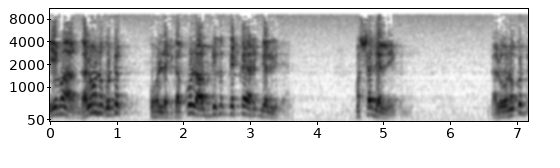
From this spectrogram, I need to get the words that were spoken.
ඒවා ගලවනකොට කොහොල්ල ටිකක් හෝ ලාඩු ටිකක් එක්ක අර ගැලවිලා යනවා. මස්සජල් ඒකනේ. ගලවනකොට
